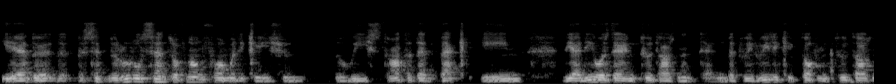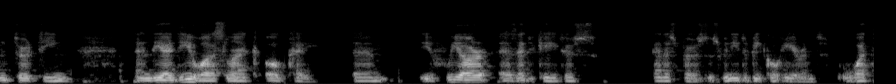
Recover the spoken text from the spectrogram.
Yeah, the, the, the, the Rural Center of Non-Formal Education, we started that back in, the idea was there in 2010, but we really kicked off in 2013. And the idea was like, okay, um, if we are as educators and as persons, we need to be coherent. What,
